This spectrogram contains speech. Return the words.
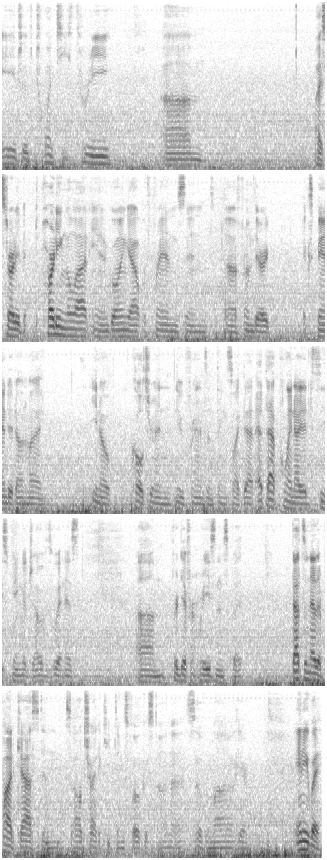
age of 23, um, I started partying a lot and going out with friends, and uh, from there expanded on my, you know, culture and new friends and things like that. At that point, I had ceased being a Jehovah's Witness um, for different reasons, but that's another podcast, and so I'll try to keep things focused on uh, Sovrumano here. Anyway,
